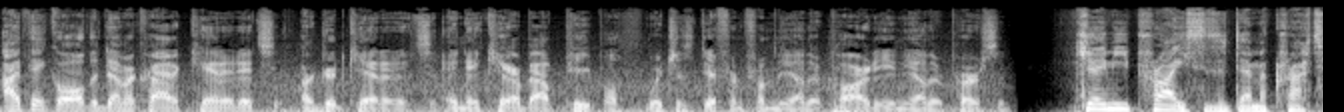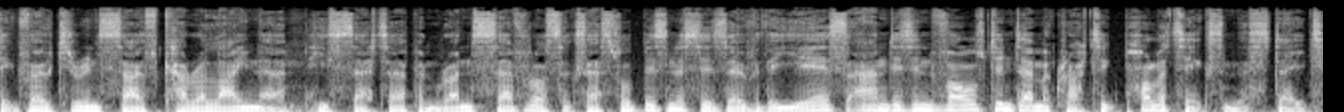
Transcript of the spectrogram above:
I think all the Democratic candidates are good candidates and they care about people, which is different from the other party and the other person. Jamie Price is a Democratic voter in South Carolina. He's set up and run several successful businesses over the years and is involved in Democratic politics in the state.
